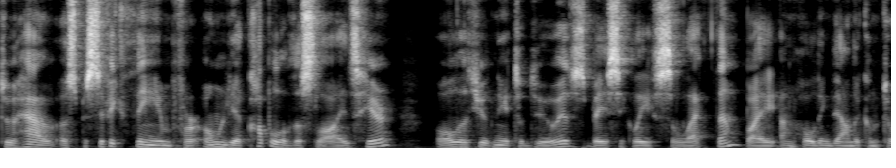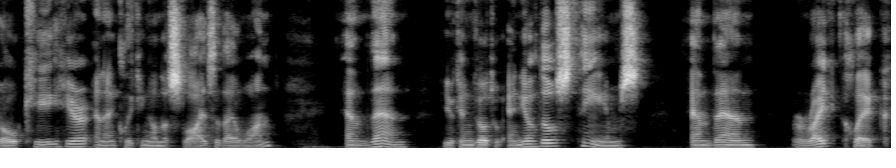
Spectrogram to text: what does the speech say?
to have a specific theme for only a couple of the slides here, all that you'd need to do is basically select them by I'm holding down the control key here and then clicking on the slides that I want. And then you can go to any of those themes and then right click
